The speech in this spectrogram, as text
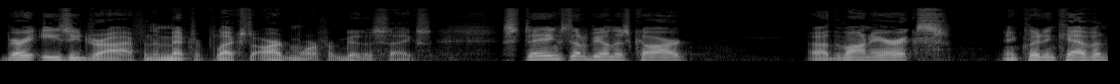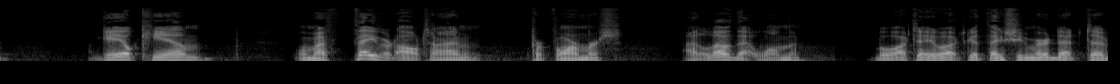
Very easy drive from the Metroplex to Ardmore, for goodness sakes. Sting's going to be on this card. Uh, the Von Erichs, including Kevin, Gail Kim, one of my favorite all time performers. I love that woman. Boy, I tell you what, good thing she married that uh,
